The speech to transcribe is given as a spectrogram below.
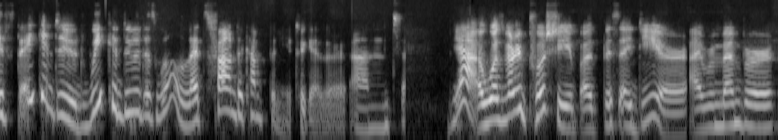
if they can do it, we can do it as well. Let's found a company together. And yeah, I was very pushy about this idea. I remember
